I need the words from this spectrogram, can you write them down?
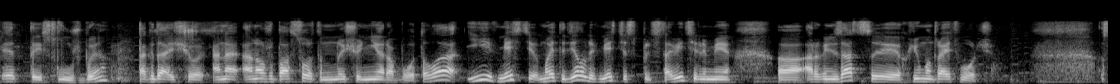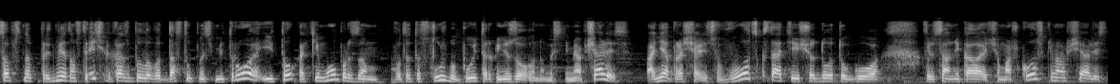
этой службы. Тогда еще она, она уже была создана, но еще не работала. И вместе мы это делали вместе с представителями а, организации Human Rights Watch. Собственно, предметом встречи как раз была вот доступность метро и то, каким образом вот эта служба будет организована. Мы с ними общались. Они обращались в ВОЗ, кстати, еще до того. С Александром Николаевичем Машковским общались.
